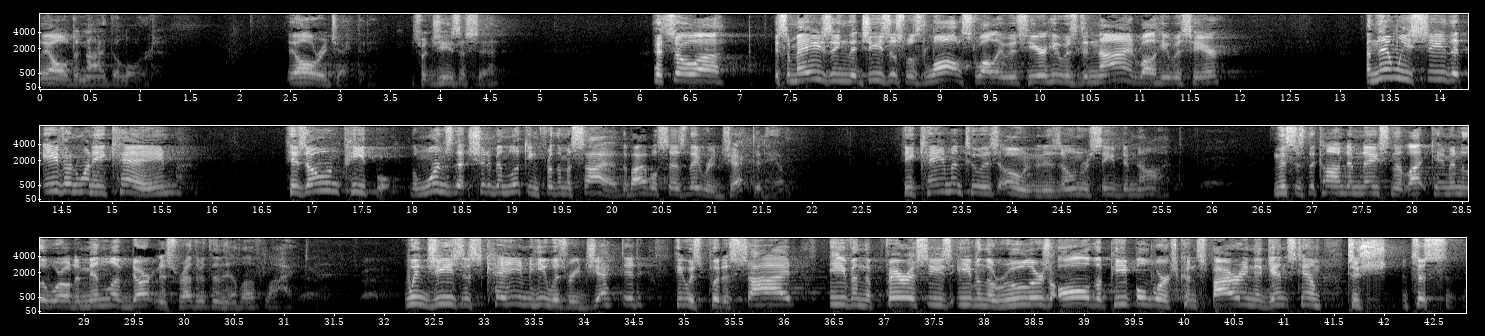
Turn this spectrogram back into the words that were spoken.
They all denied the Lord. They all rejected him. That's what Jesus said. And so uh, it's amazing that Jesus was lost while he was here, he was denied while he was here. And then we see that even when he came, his own people, the ones that should have been looking for the Messiah, the Bible says they rejected him. He came unto his own, and his own received him not. And this is the condemnation that light came into the world, and men loved darkness rather than they loved light. When Jesus came, he was rejected, he was put aside. Even the Pharisees, even the rulers, all the people were conspiring against him to, sh- to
